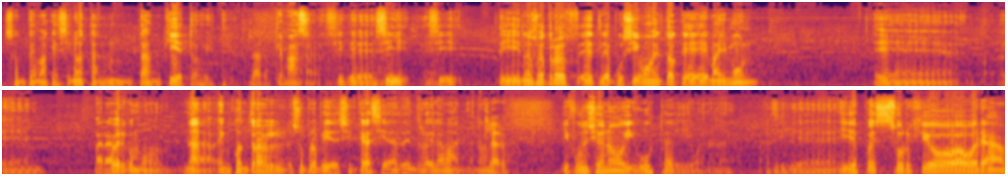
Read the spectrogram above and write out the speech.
Son temas que si no están tan quietos, ¿viste? Claro. Temas. Así que sí, sí. Y nosotros eh, le pusimos el toque Maimun eh, eh, para ver cómo, nada, encontrar su propia idiosincrasia dentro de la banda, ¿no? Claro. Y funcionó y gusta y bueno, nada. Así que, y después surgió ahora,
